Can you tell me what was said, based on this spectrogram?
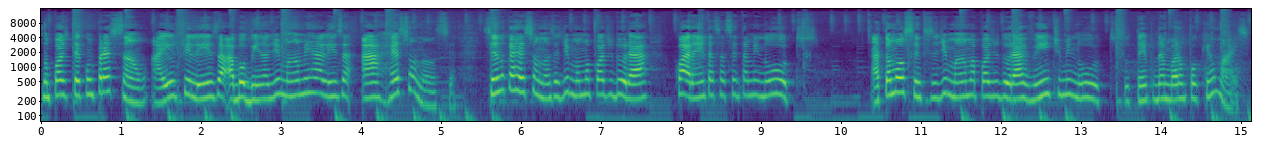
não pode ter compressão. Aí utiliza a bobina de mama e realiza a ressonância. Sendo que a ressonância de mama pode durar 40 a 60 minutos. A tomossíntese de mama pode durar 20 minutos. O tempo demora um pouquinho mais.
